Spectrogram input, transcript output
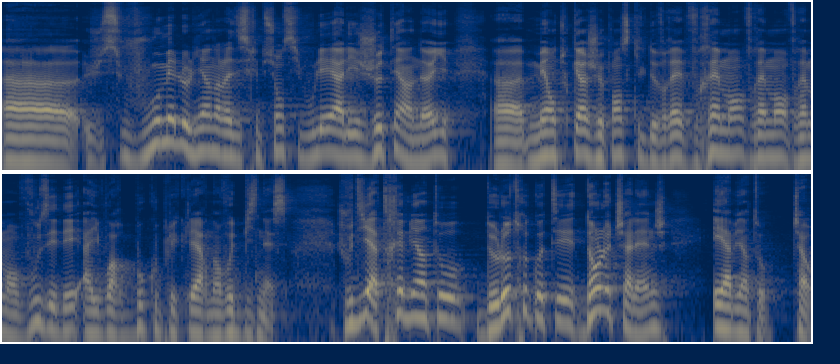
Euh, je vous mets le lien dans la description si vous voulez aller jeter un œil. Euh, mais en tout cas, je pense qu'il devrait vraiment, vraiment, vraiment vous aider à y voir beaucoup plus clair dans votre business. Je vous dis à très bientôt de l'autre côté dans le challenge et à bientôt. Ciao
